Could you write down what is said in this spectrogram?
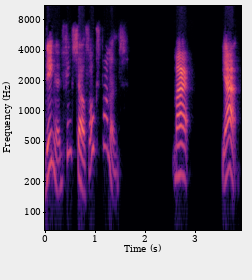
dingen vind ik zelf ook spannend. Maar ja,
